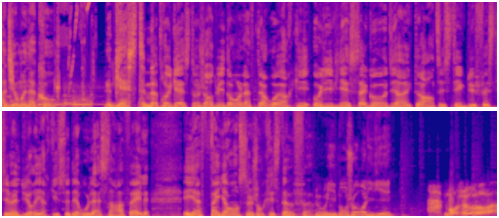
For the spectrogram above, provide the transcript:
Radio Monaco, le guest. Notre guest aujourd'hui dans l'Afterwork est Olivier Sago, directeur artistique du Festival du Rire qui se déroule à Saint-Raphaël et à Fayence, Jean-Christophe. Oui, bonjour Olivier. Bonjour.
